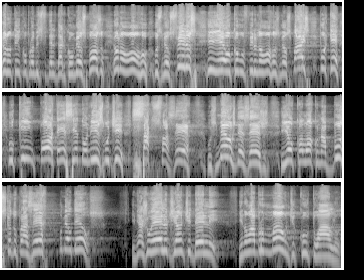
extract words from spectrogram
eu não tenho compromisso de fidelidade com o meu esposo, eu não honro os meus filhos e eu, como filho, não honro os meus pais, porque o que importa é esse hedonismo de satisfazer os meus desejos e eu coloco na busca do prazer o meu Deus e me ajoelho diante dele e não abro mão de cultuá-lo,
